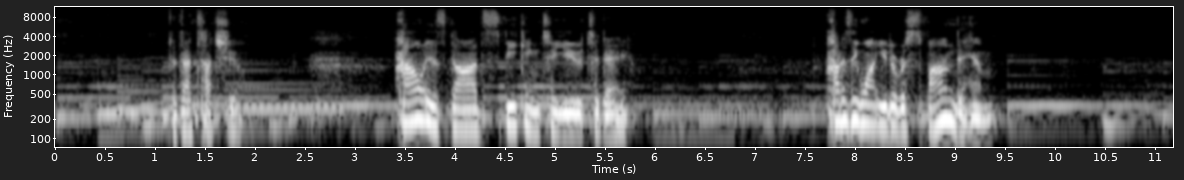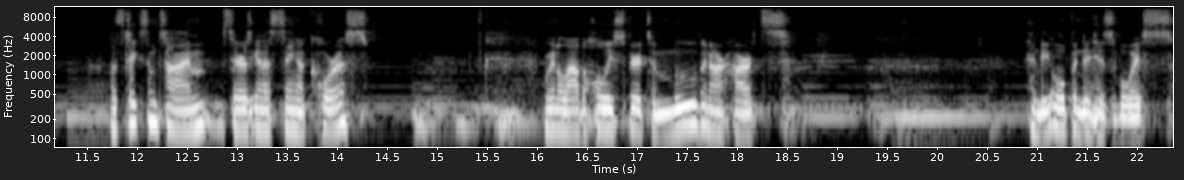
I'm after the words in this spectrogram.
Did that touch you? How is God speaking to you today? How does He want you to respond to Him? Let's take some time. Sarah's going to sing a chorus. We're going to allow the Holy Spirit to move in our hearts and be open to His voice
